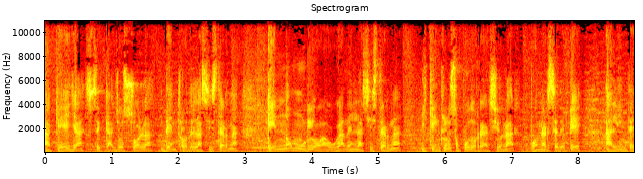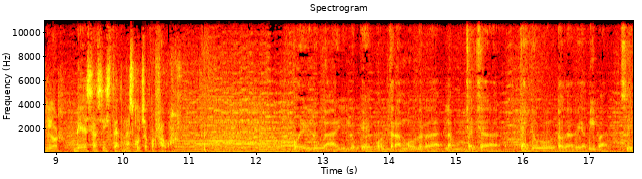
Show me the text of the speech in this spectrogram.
a que ella se cayó sola dentro de la cisterna, que no murió ahogada en la cisterna y que incluso pudo reaccionar, ponerse de pie al interior de esa cisterna. Escuche, por favor por el lugar y lo que encontramos, ¿verdad? La muchacha cayó todavía viva, ¿sí?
